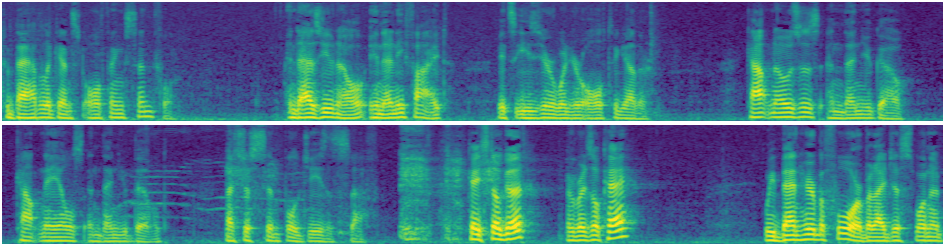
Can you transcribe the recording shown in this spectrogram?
to battle against all things sinful. And as you know, in any fight, it's easier when you're all together. Count noses and then you go. Count nails and then you build. That's just simple Jesus stuff. Okay, still good? Everybody's okay? We've been here before, but I just want to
